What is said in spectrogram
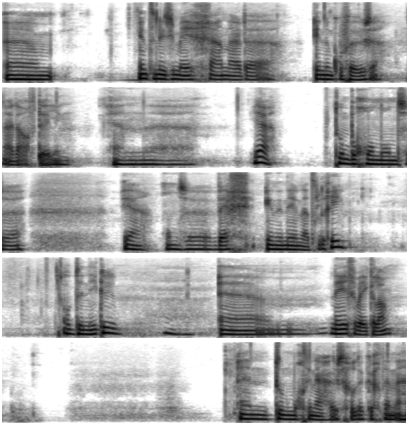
Ehm, en toen is hij meegegaan naar de, in een couveuse, naar de afdeling. En eh, ja, toen begon onze, ja, onze weg in de neonatologie. Op de NICU. Ehm, negen weken lang. En toen mocht hij naar huis gelukkig daarna.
